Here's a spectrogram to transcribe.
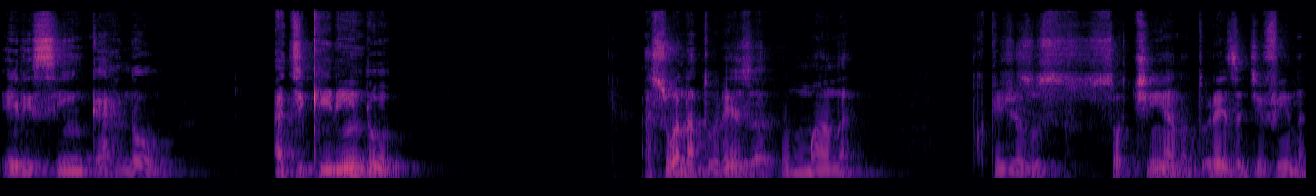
ele se encarnou adquirindo a sua natureza humana, porque Jesus só tinha a natureza divina,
